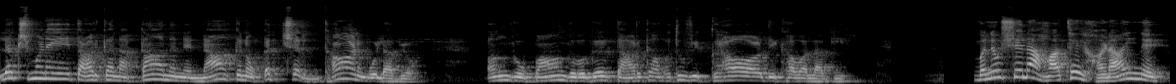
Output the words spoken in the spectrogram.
લક્ષ્મણે તાડકાના કાન અને નાકનો કચ્છર ઘાણ બોલાવ્યો. અંગ ઉપાંગ વગર તાડકા વધુ વિકરાળ દેખાવા લાગી. મનુષ્યના હાથે હણાઈને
